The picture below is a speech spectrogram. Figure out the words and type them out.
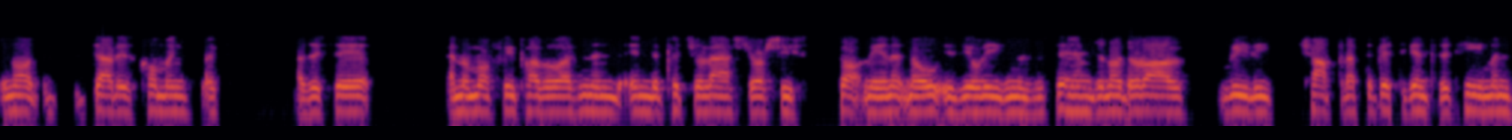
you know, that is coming. Like, as I say, Emma Murphy probably wasn't in, in the picture last year. She's certainly in it now. Izzy O'Regan is the same. You know, they're all really chomping at the bit to get into the team, and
